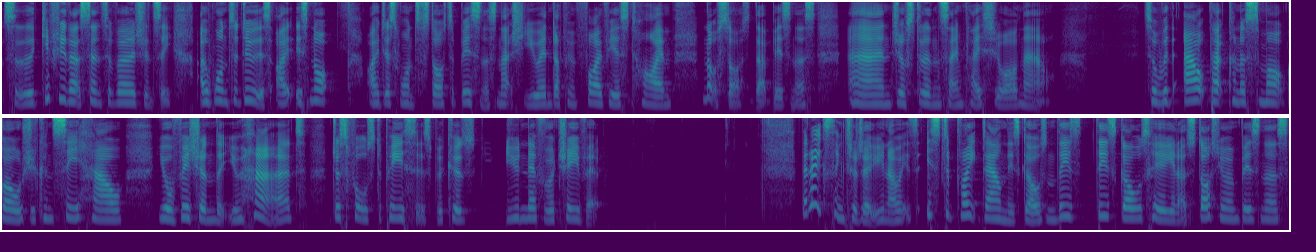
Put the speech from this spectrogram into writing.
So it gives you that sense of urgency. I want to do this. I, it's not, I just want to start a business. And actually, you end up in five years' time not started that business and you're still in the same place you are now. So without that kind of smart goals, you can see how your vision that you had just falls to pieces because you never achieve it the next thing to do, you know, is, is to break down these goals. And these, these goals here, you know, starting your own business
